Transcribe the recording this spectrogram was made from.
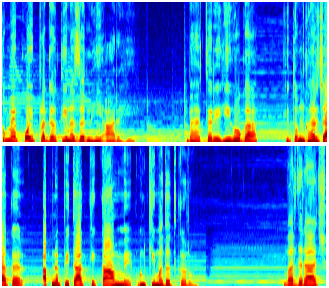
तुम्हें कोई प्रगति नज़र नहीं आ रही। बेहतर यही होगा कि तुम घर जाकर अपने पिता के काम में उनकी मदद करो। वरदराज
